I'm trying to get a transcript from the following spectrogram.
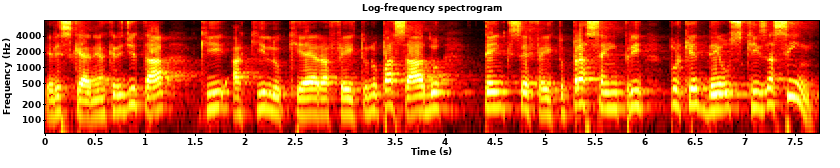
Eles querem acreditar que aquilo que era feito no passado tem que ser feito para sempre, porque Deus quis assim.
